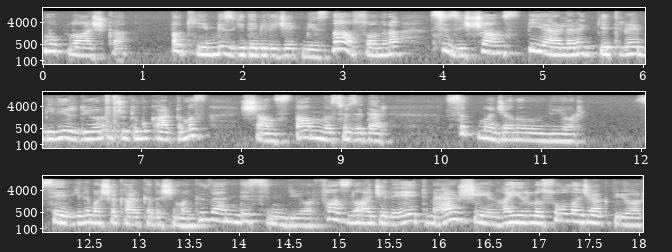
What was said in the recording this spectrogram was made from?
Mutlu aşka. Bakayım biz gidebilecek miyiz? Daha sonra sizi şans bir yerlere getirebilir diyorum. Çünkü bu kartımız şanstan da söz eder. Sıkma canın diyor. Sevgili Başak arkadaşıma güvendesin diyor. Fazla acele etme her şeyin hayırlısı olacak diyor.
